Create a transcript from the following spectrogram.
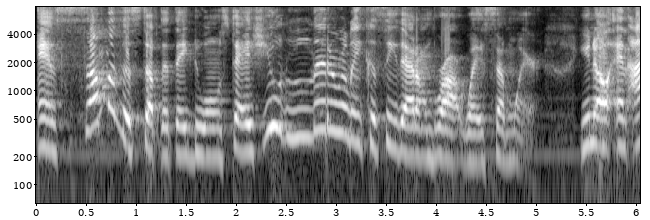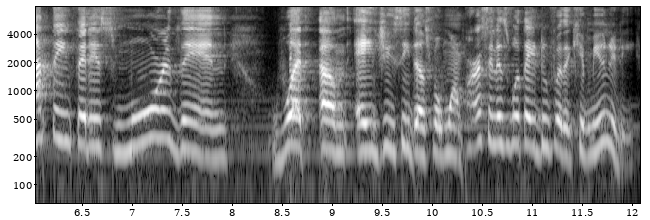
And some of the stuff that they do on stage, you literally could see that on Broadway somewhere. You know, and I think that it's more than what um, AGC does for one person, it's what they do for the community.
